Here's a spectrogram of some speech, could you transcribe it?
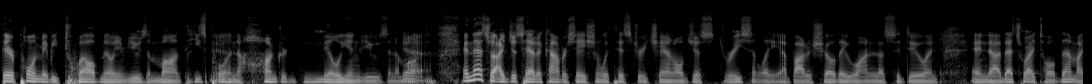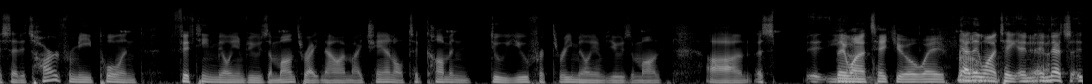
They're pulling maybe 12 million views a month. He's pulling a 100 million views in a month. Yeah. and that's what i just had a conversation with history channel just recently about a show they wanted us to do and and uh, that's what i told them. I said it's hard for me pulling 15 million views a month right now on my channel to come and do you for 3 million views a month um, uh, they know, want to take you away from yeah, they want to take, and, yeah. and that's uh,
